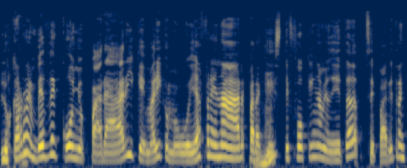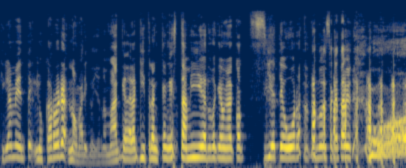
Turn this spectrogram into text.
Los carros en vez de coño parar y que marico me voy a frenar para que este fucking avioneta se pare tranquilamente, los carros eran, no marico, yo no me voy a quedar aquí tranca en esta mierda que me va a siete horas tratando de sacar avioneta. ¡Uh!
